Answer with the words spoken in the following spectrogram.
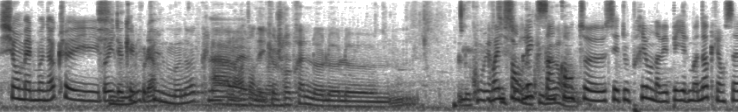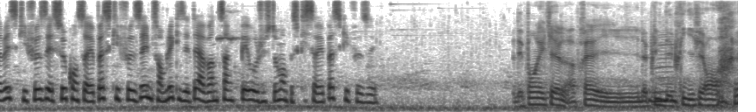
Si on met le monocle, il Si brille de vous quelle couleur le monocle. Ah, alors ouais, attendez, le que je reprenne le. le, le... le convertisseur Moi, il me semblait de que couleur. 50, euh, c'est le prix, on avait payé le monocle et on savait ce qu'il faisait. Ceux qu'on savait pas ce qu'ils faisaient, il me semblait qu'ils étaient à 25 PO, justement, parce qu'ils savaient pas ce qu'ils faisaient. Ça dépend lesquels. Après, il applique Mm. des prix différents. ouais,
